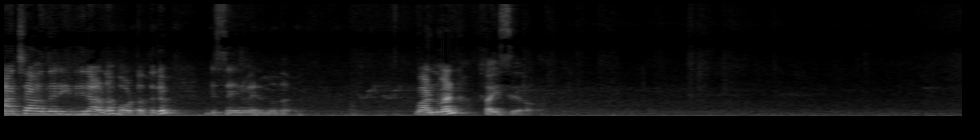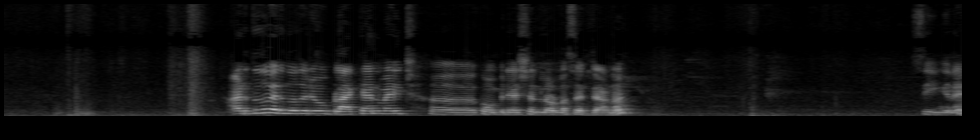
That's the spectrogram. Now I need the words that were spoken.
മാച്ച് ആകുന്ന രീതിയിലാണ് ബോട്ടത്തിലും ഡിസൈൻ വരുന്നത്. One one five zero. അടുത്തത് വരുന്നത് ഒരു ബ്ലാക്ക് ആൻഡ് വൈറ്റ് കോമ്പിനേഷനിലുള്ള സെറ്റാണ് സി ഇങ്ങനെ.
